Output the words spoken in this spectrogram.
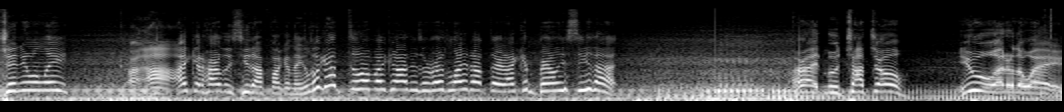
genuinely, uh, I can hardly see that fucking thing. Look at, oh my god, there's a red light up there. I can barely see that. All right, muchacho, you out of the way.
